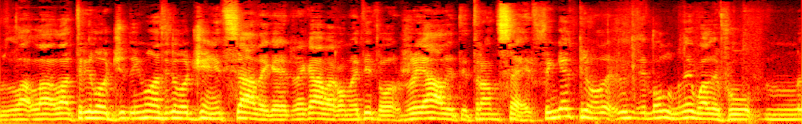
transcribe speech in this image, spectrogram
la, la, la trilogia, in una trilogia iniziale che recava come titolo Reality Transurfing il primo il volume del quale fu um,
